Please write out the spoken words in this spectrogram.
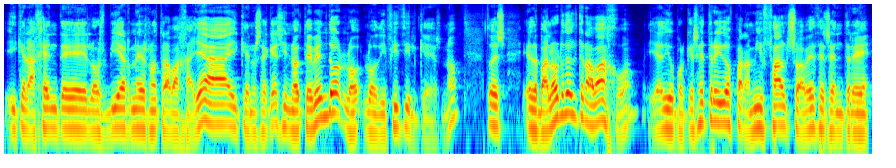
y que la gente los viernes no trabaja ya y que no sé qué, sino te vendo lo, difícil que es, ¿no? Entonces, el valor del trabajo, ya digo, porque ese trade-off para mí falso a veces entre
